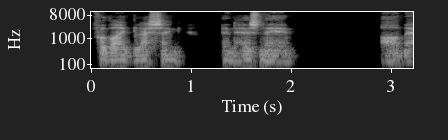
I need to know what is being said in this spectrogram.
for thy blessing in his name. Amen.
